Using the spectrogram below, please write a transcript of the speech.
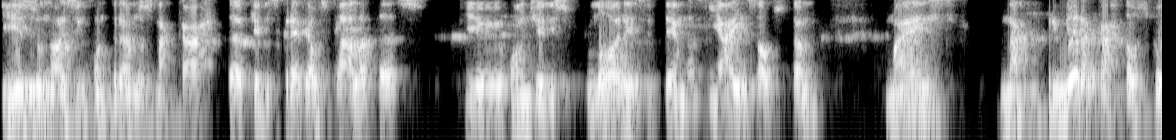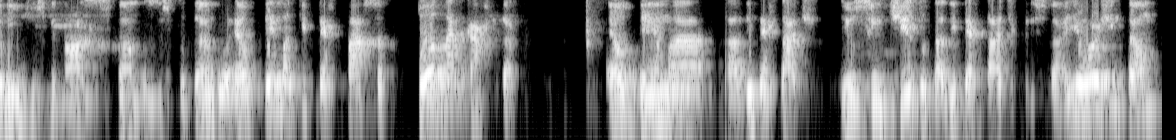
E isso nós encontramos na carta que ele escreve aos Gálatas, que, onde ele explora esse tema assim, à exaustão, mas na primeira carta aos Coríntios que nós estamos estudando, é o tema que perpassa toda a carta é o tema da liberdade e o sentido da liberdade cristã. E hoje, então,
